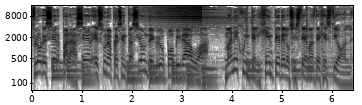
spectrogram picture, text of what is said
Florecer para Hacer es una presentación de Grupo Vidagua, manejo inteligente de los sistemas de gestión,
